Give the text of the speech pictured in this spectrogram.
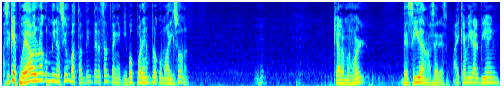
Así que puede haber una combinación bastante interesante en equipos, por ejemplo, como Arizona. Que a lo mejor decidan hacer eso. Hay que mirar bien.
